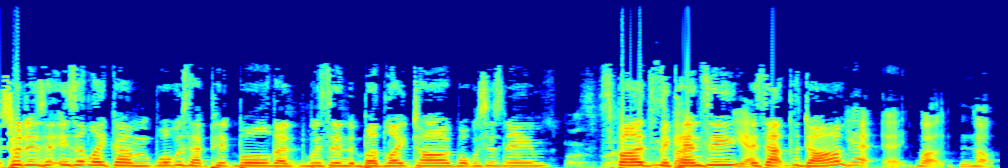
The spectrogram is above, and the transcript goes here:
So does it, is it like um what was that pit bull that was in the Bud Light dog? What was his name? Spuds MacKenzie. yeah. Is that the dog? Yeah, uh, well, not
